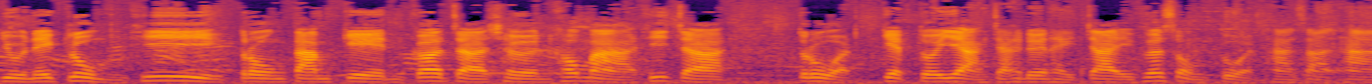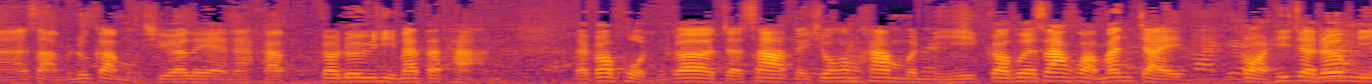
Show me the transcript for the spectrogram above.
อยู่ในกลุ่มที่ตรงตามเกณฑ์ก็จะเชิญเข้ามาที่จะตรวจเก็บตัวอย่างจากเดินหายใจ เพื่อส่งตรวจหาสารหาสารพันธุกรรมของเชื้อเลยนะครับ ก็ด้วยวิธีมาตรฐาน แล้วก็ผลก็จะทราบในช่วงค่ำๆวันนี้ ก็เพื่อสร้างความมั่นใจก่อนที่จะเริ่มมี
